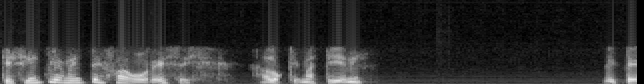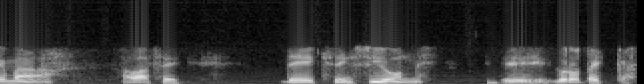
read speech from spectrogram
que simplemente favorece a los que más tienen. Sistema a base de exenciones eh, grotescas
